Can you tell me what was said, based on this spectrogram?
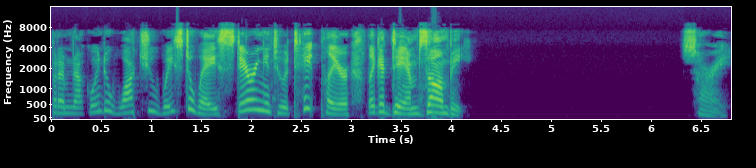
but I'm not going to watch you waste away staring into a tape player like a damn zombie. Sorry.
